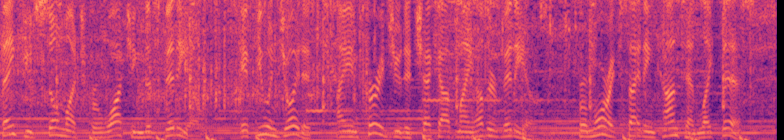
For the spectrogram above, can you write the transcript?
Thank you so much for watching this video. If you enjoyed it, I encourage you to check out my other videos for more exciting content like this.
